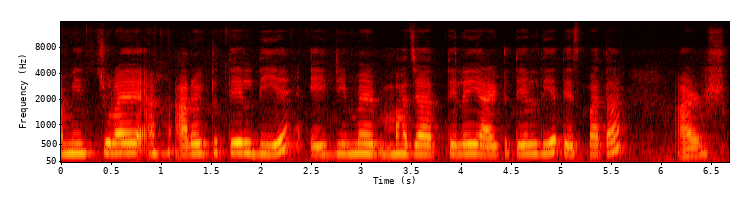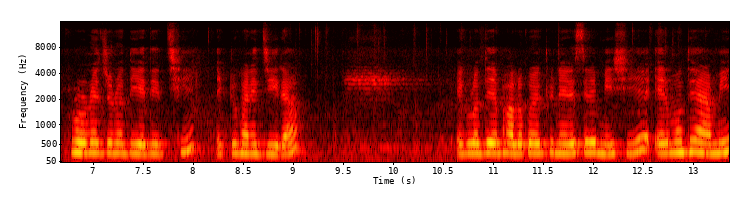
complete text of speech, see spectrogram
আমি চুলায় আরও একটু তেল দিয়ে এই ডিমের ভাজা তেলে আর একটু তেল দিয়ে তেজপাতা আর ফোড়নের জন্য দিয়ে দিচ্ছি একটুখানি জিরা। এগুলো দিয়ে ভালো করে একটু নেড়ে চেড়ে মিশিয়ে এর মধ্যে আমি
